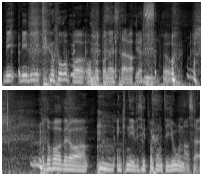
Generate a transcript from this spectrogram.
Vi, vi biter ihop och, och går på nästa då. Yes. Ja. Och då har vi då en knivig situation till Jonas här.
